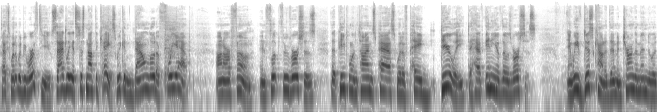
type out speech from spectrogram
That's what it would be worth to you. Sadly, it's just not the case. We can download a free app on our phone and flip through verses that people in times past would have paid dearly to have any of those verses. And we've discounted them and turned them into a,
